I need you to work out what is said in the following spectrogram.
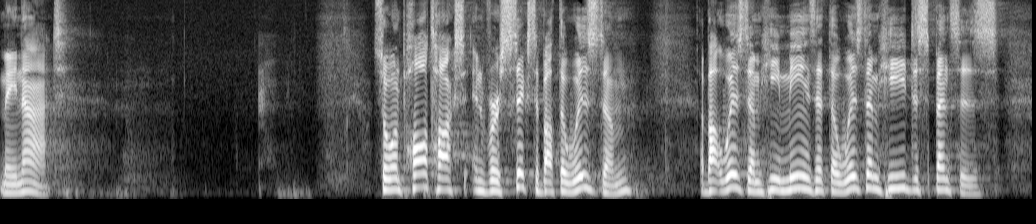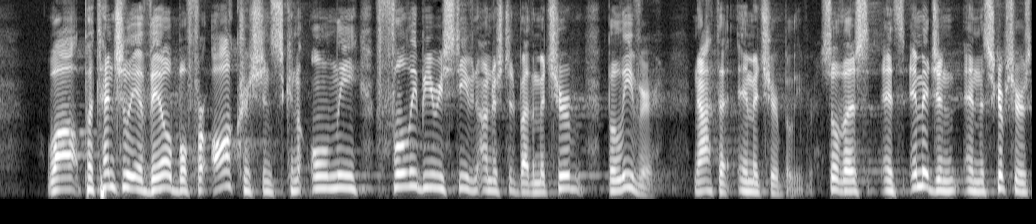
may not. So when Paul talks in verse 6 about the wisdom, about wisdom, he means that the wisdom he dispenses, while potentially available for all Christians, can only fully be received and understood by the mature believer not the immature believer. So there's its image in, in the scriptures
